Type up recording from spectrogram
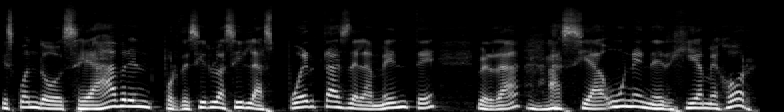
es cuando se abren, por decirlo así, las puertas de la mente, ¿verdad? Hacia una energía mejor.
